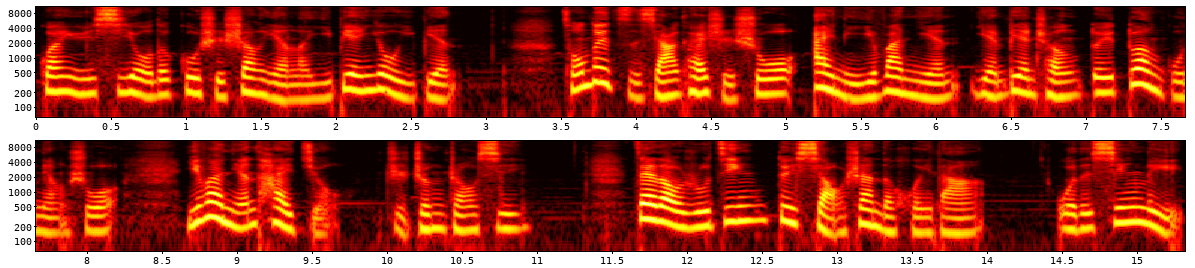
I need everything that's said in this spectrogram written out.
关于西游的故事上演了一遍又一遍。从对紫霞开始说“爱你一万年”，演变成对段姑娘说“一万年太久，只争朝夕”，再到如今对小善的回答：“我的心里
